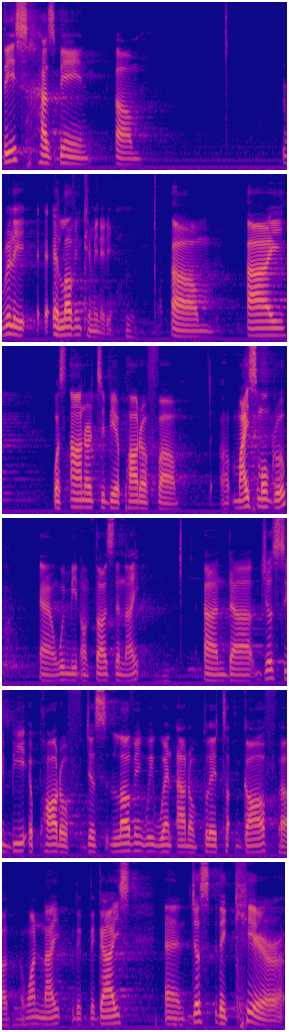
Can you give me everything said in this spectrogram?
this has been um, really a loving community. Um, I was honored to be a part of uh, my small group, and we meet on Thursday night. And uh, just to be a part of just loving we went out and played t- golf uh, one night the, the guys. And just the care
